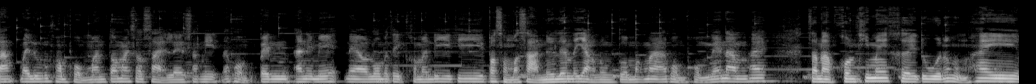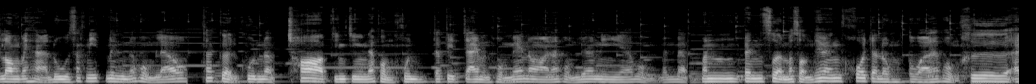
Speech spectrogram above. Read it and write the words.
รักวัยรุ่นของผมมันต้องไม่สดใสเลยสักนิดนะผมเป็นอนิเมะแนวโรแมนติกคอมเมดี้ที่ผสมผสานเนื้อเรื่องได้อย่างลงตัวมากๆ ผมผมแนะนำให้สำหรับคนที่ไม่เคยดูนะผมให้ลองไปหาดูสักนิดนึงนะผมแล้วถ้าเกิดคุณแบบชอบจริงๆนะผมคุณจะติดใจเหมือนผมแน่นอนนะผมเรื่องนี้นะผมเป็นแบบมันเป็นส่วนผสมที่มันโคตรจะลงตัวนะผมคือไอ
